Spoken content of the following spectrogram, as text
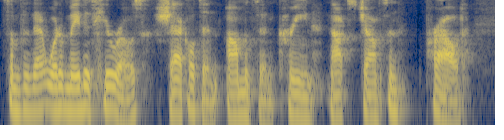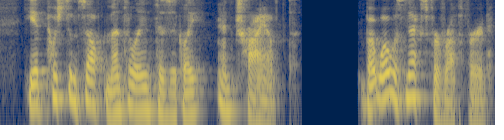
something that would have made his heroes, Shackleton, Amundsen, Crean, Knox-Johnston, proud. He had pushed himself mentally and physically and triumphed. But what was next for Rutherford?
